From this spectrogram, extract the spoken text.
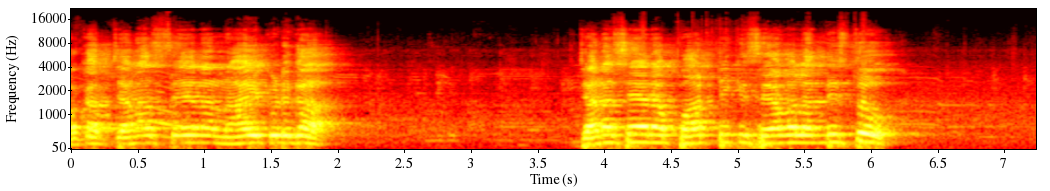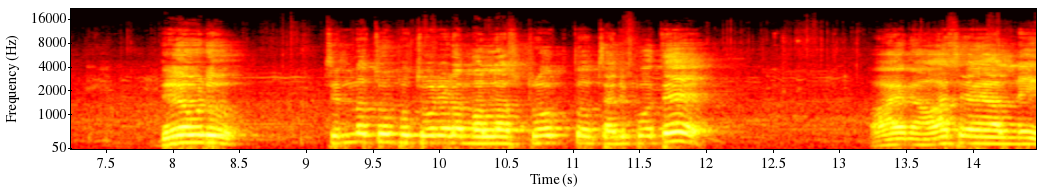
ఒక జనసేన నాయకుడిగా జనసేన పార్టీకి సేవలు అందిస్తూ దేవుడు చిన్న చూపు చూడడం వల్ల స్ట్రోక్తో చనిపోతే ఆయన ఆశయాల్ని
